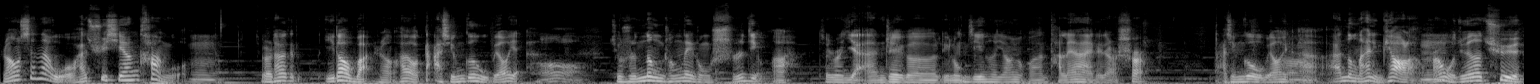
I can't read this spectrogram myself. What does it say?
然后现在我还去西安看过，嗯就是它一到晚上还有大型歌舞表演，哦就是弄成那种实景啊，就是演这个李隆基和杨玉环谈恋爱这点事儿，大型歌舞表演，啊。哎，弄得还挺漂亮。嗯。反正我觉得去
